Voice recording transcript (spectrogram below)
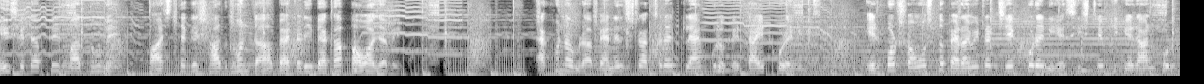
এই সেটআপটির মাধ্যমে পাঁচ থেকে সাত ঘণ্টা ব্যাটারি ব্যাকআপ পাওয়া যাবে। এখন আমরা প্যানেল স্ট্রাকচারের ক্ল্যাম্পগুলোকে টাইট করে নিচ্ছি। এরপর সমস্ত প্যারামিটার চেক করে নিয়ে সিস্টেমটিকে রান করব।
